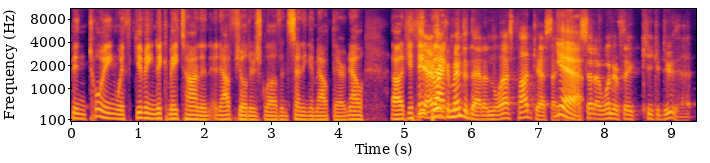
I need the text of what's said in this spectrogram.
been toying with giving Nick Maton an, an outfielder's glove and sending him out there. Now, uh, if you think, yeah, back, I recommended that in the last podcast. I yeah, I said I wonder if they he could do that.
